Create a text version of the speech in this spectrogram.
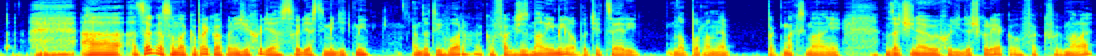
a, a celkom som ako prekvapený, že chodia, chodia s tými deťmi do tých hôr, ako fakt, že s malými, lebo tie céry, no podľa mňa pak maximálne začínajú chodiť do školy, ako fakt, fakt malé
